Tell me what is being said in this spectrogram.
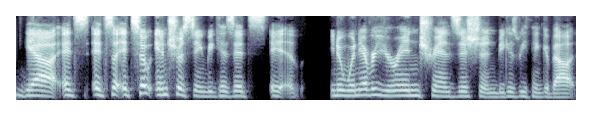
Yeah, it's it's it's so interesting because it's it, you know whenever you're in transition because we think about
